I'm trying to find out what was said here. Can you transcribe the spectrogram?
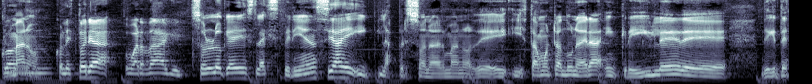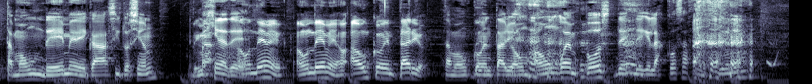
con, Hermano. con la historia guardada aquí. Solo lo que es la experiencia y las personas, hermano. De- y está mostrando una era increíble de, de que te estamos a un DM de cada situación. Imagínate. A un DM, a un DM, a un comentario. Estamos a un comentario, a un, a un buen post de, de que las cosas funcionen.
